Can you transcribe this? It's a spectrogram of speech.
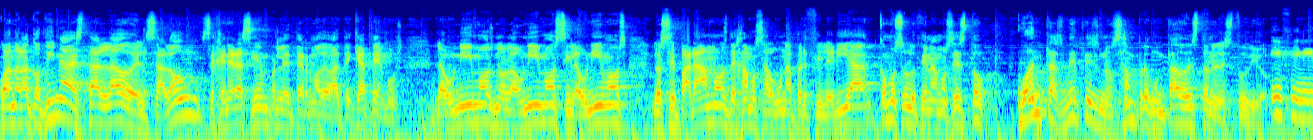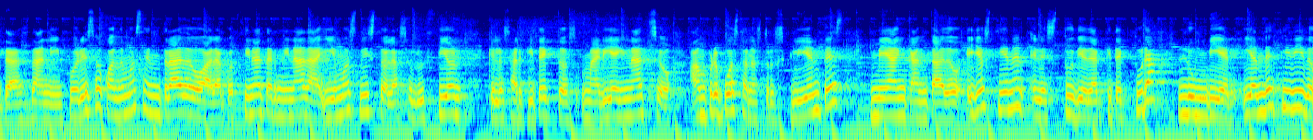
Cuando la cocina está al lado del salón, se genera siempre el eterno debate. ¿Qué hacemos? ¿La unimos? ¿No la unimos? Si la unimos, ¿lo separamos? ¿Dejamos alguna perfilería? ¿Cómo solucionamos esto? ¿Cuántas veces nos han preguntado esto en el estudio? Infinitas, Dani. Por eso cuando hemos entrado a la cocina terminada y hemos visto la solución que los arquitectos María y Nacho han propuesto a nuestros clientes, me ha encantado. Ellos tienen el estudio de arquitectura Lumbier y han decidido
